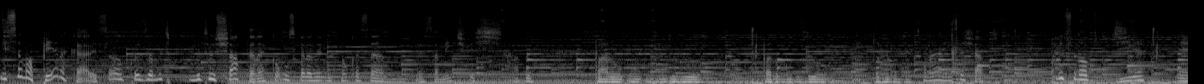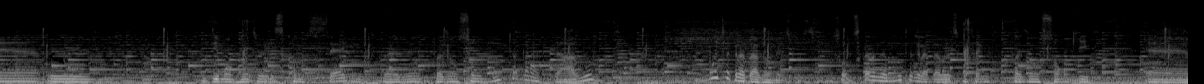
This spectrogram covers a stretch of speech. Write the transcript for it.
Isso é uma pena, cara. Isso é uma coisa muito, muito chata, né? Como os caras ainda estão com essa, essa mente fechada para o, o mundo do para o mundo do, do heavy metal, né? Isso é chato. No final do dia, é, o Demon Hunter eles conseguem fazer, fazer um som muito agradável, muito agradável mesmo. Assim. O som dos caras é muito agradável. Eles conseguem fazer um som que, é,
